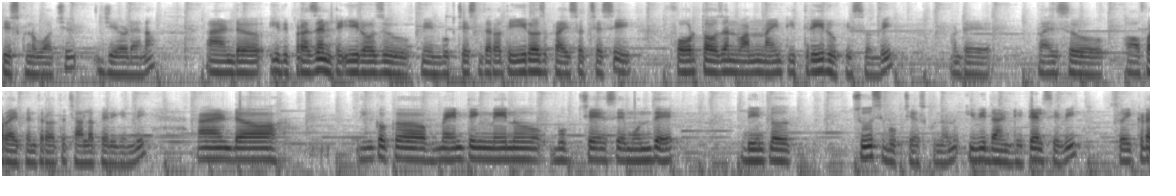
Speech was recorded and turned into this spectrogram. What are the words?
తీసుకున్న వాచ్ జియోడైనా. అండ్ uh, ఇది ప్రజెంట్ ఈరోజు నేను బుక్ చేసిన తర్వాత ఈరోజు ప్రైస్ వచ్చేసి four thousand one ninety three rupees ఉంది. అంటే ప్రైస్ ఆఫర్ అయిపోయిన తర్వాత చాలా పెరిగింది. అండ్ uh, ఇంకొక మెయిన్ థింగ్ నేను బుక్ చేసే ముందే దీంట్లో చూసి బుక్ చేసుకున్నాను. ఇవి దాని డీటెయిల్స్ ఇవి. సో ఇక్కడ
